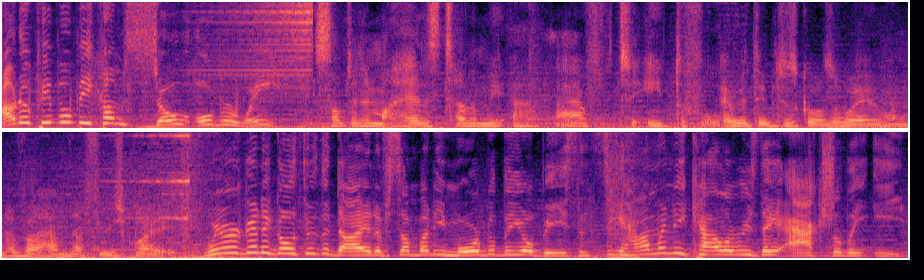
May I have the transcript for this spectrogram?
How do people become so overweight? Something in my head is telling me I have to eat the food. Everything just goes away whenever I have that first bite. We're gonna go through the diet of somebody morbidly obese and see how many calories they actually eat.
